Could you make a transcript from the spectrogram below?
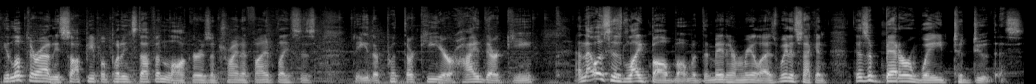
he looked around, he saw people putting stuff in lockers and trying to find places to either put their key or hide their key, and that was his light bulb moment that made him realize, wait a second, there's a better way to do this.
